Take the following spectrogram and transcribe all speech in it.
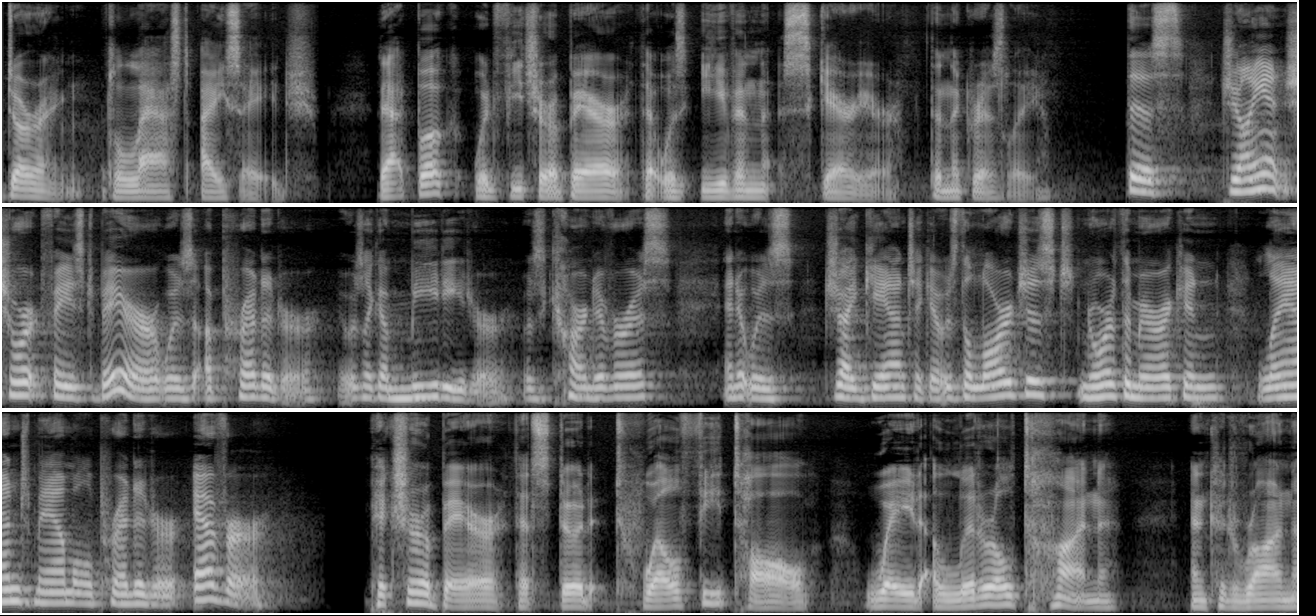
during the last ice age. That book would feature a bear that was even scarier than the grizzly. This giant short faced bear was a predator. It was like a meat eater, it was carnivorous, and it was gigantic. It was the largest North American land mammal predator ever. Picture a bear that stood 12 feet tall, weighed a literal ton, and could run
